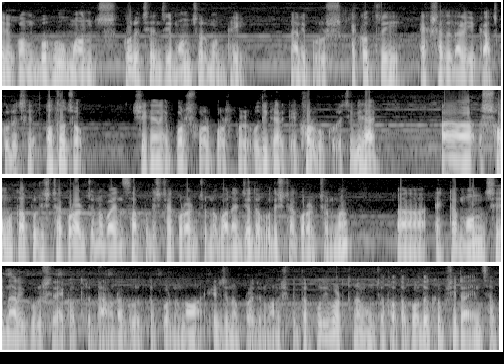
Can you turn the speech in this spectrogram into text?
এরকম বহু মঞ্চ করেছেন যে মঞ্চের মধ্যে নারী পুরুষ একত্রে একসাথে দাঁড়িয়ে কাজ করেছে, অথচ সেখানে পরস্পর পরস্পরের অধিকারকে খর্ব করেছে। বিধায় সমতা প্রতিষ্ঠা করার জন্য বা ইনসাফ প্রতিষ্ঠা করার জন্য বা ন্যায্যতা প্রতিষ্ঠা করার জন্য একটা মঞ্চে নারী পুরুষের একত্রে দাঁড়ানোটা গুরুত্বপূর্ণ নয়। এর জন্য প্রয়োজন মানসিকতার পরিবর্তন এবং যথাযথ পদক্ষেপ, সেটা ইনসাফ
